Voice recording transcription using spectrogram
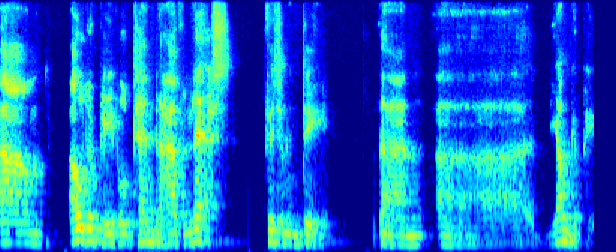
um, older people tend to have less vitamin D than uh, younger people,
